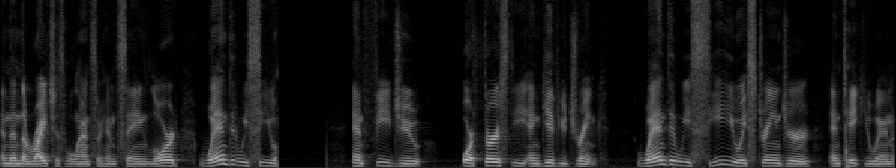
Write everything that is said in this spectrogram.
And then the righteous will answer him, saying, Lord, when did we see you and feed you, or thirsty and give you drink? When did we see you a stranger and take you in,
